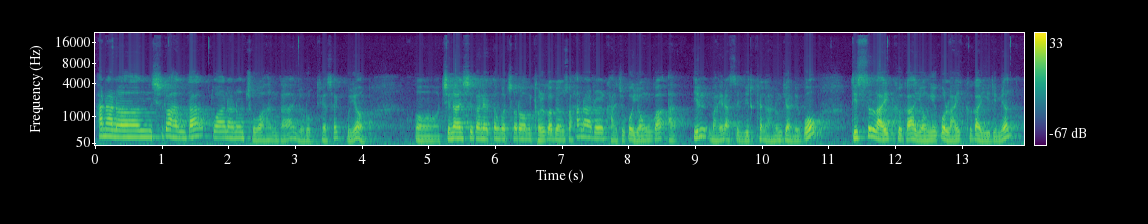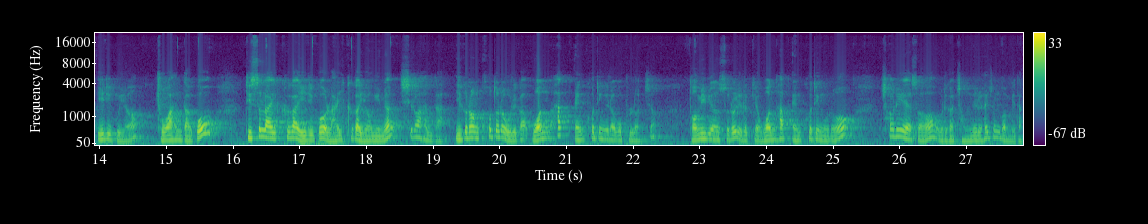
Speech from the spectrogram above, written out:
하나는 싫어한다, 또 하나는 좋아한다, 이렇게 해서 했고요. 어, 지난 시간에 했던 것처럼 결과 변수 하나를 가지고 0과, 아, 1, 마이너스 1 이렇게 나눈 게 아니고, dislike가 0이고, like가 1이면 1이고요. 좋아한다고, dislike가 1이고, like가 0이면 싫어한다. 이런 코드를 우리가 원핫 엔코딩이라고 불렀죠. 더미 변수를 이렇게 원핫 엔코딩으로 처리해서 우리가 정리를 해준 겁니다.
